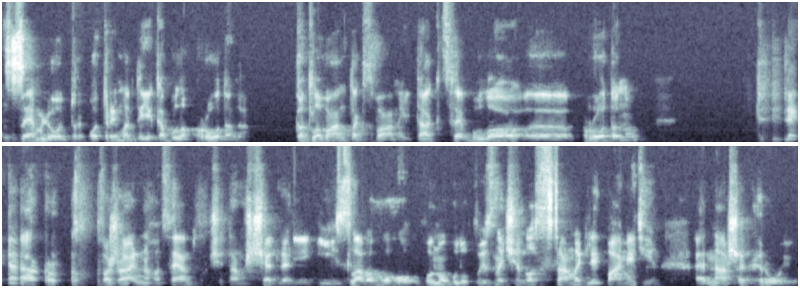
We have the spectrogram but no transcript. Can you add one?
землю отр- отримати, яка була продана, котлован, так званий, так це було е, продано. Для розважального центру, чи там ще для і слава Богу, воно було визначено саме для пам'яті е, наших героїв.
